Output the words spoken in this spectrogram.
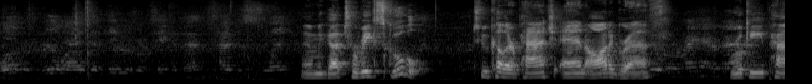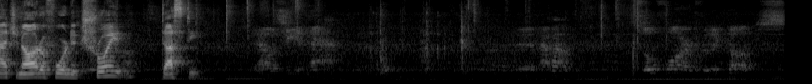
above and realize that hitters are taking that type of swing. And we got Tarik Skubal. Two color patch and autograph. Rookie patch and auto for Detroit. Dusty. Now is he in half? And how about so far for the Cubs?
